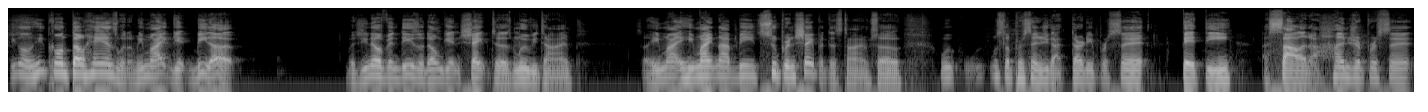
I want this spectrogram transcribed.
He gonna he's gonna throw hands with him. He might get beat up, but you know Vin Diesel don't get in shape till his movie time. So he might he might not be super in shape at this time. So what's the percentage? You got thirty percent, fifty, a solid hundred percent.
